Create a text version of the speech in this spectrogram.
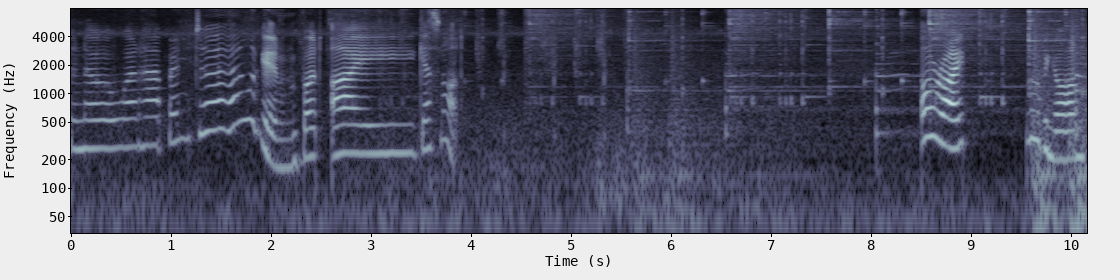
to know what happened to Helgen, but I guess not. Alright, moving on.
